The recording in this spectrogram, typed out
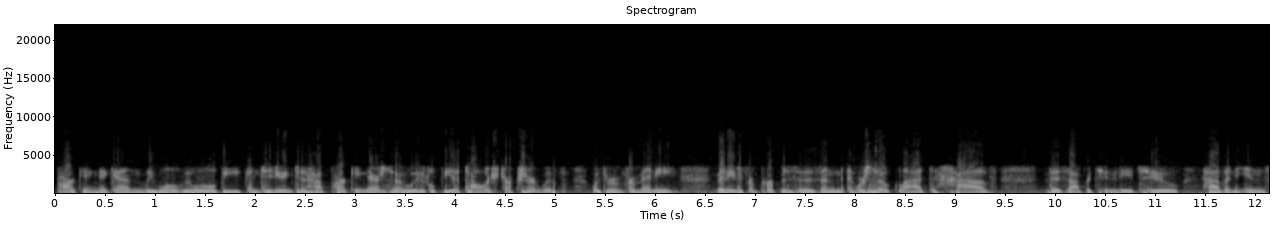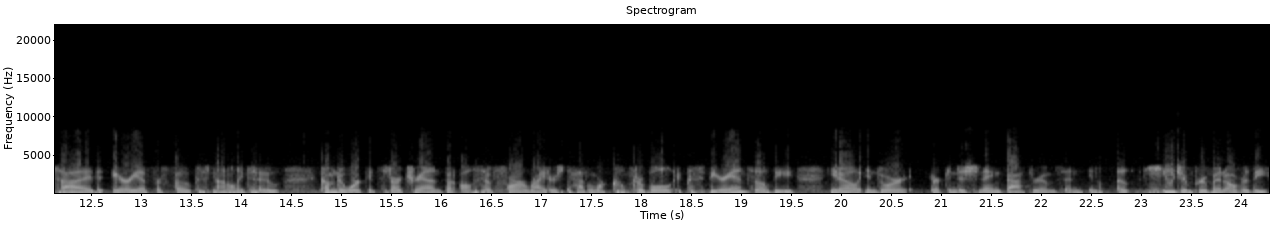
parking. Again, we will we will be continuing to have parking there, so it'll be a taller structure with with room for many many different purposes, and and we're so glad to have this opportunity to have an inside area for folks not only to come to work at Star StarTran, but also for our riders to have a more comfortable experience. There'll be, you know, indoor air conditioning, bathrooms, and you know, a huge improvement over the,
